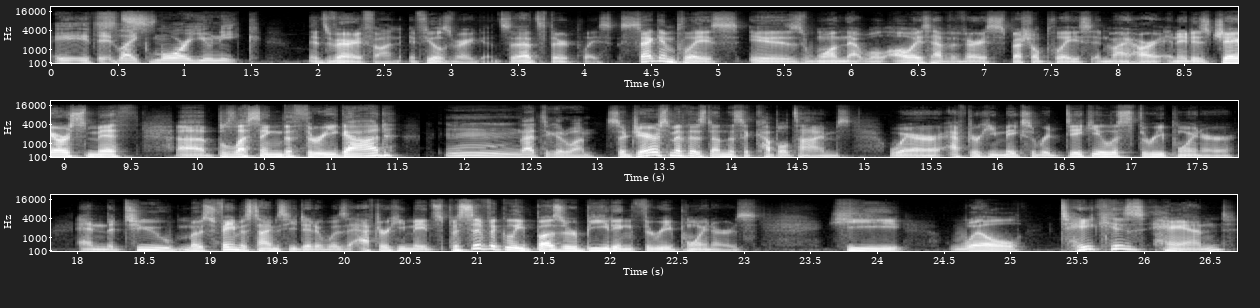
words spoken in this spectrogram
It's, It's- like more unique. It's very fun. It feels very good. So that's third place. Second place is one that will always have a very special place in my heart, and it is J.R. Smith uh, blessing the three God. Mm, that's a good one. So J.R. Smith has done this a couple times where after he makes a ridiculous three pointer, and the two most famous times he did it was after he made specifically buzzer beating three pointers. He will take his hand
